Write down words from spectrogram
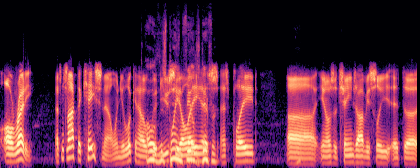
already. That's not the case now. When you look at how Oh, good UCLA has, has played, uh, you know, there's a change obviously at uh,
